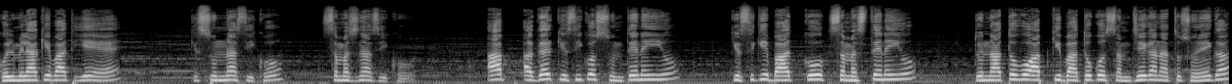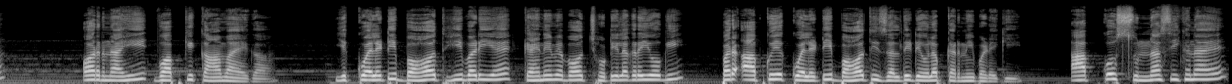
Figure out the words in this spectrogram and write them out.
कुल मिला के बात यह है कि सुनना सीखो, समझना सीखो। आप अगर किसी को सुनते नहीं हो, किसी की बात को समझते नहीं हो तो ना तो वो आपकी बातों को समझेगा, ना तो सुनेगा, और ना ही वो आपके काम आएगा। ये क्वालिटी बहुत ही बड़ी है, कहने में बहुत छोटी लग रही होगी, पर आपको ये क्वालिटी बहुत ही जल्दी डेवलप करनी पड़ेगी। आपको सुनना सीखना है,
